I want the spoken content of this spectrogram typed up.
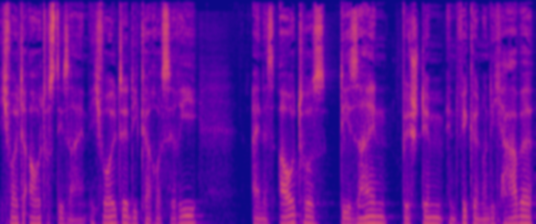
Ich wollte Autos designen. Ich wollte die Karosserie eines Autos design, bestimmen, entwickeln. Und ich habe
